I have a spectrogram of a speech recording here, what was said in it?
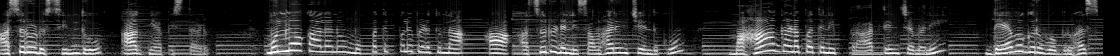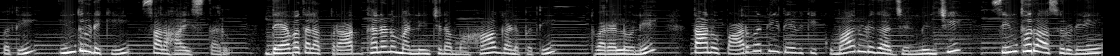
అసురుడు సింధు ఆజ్ఞాపిస్తాడు. ముల్లోకాలను ముప్పతిప్పలు పెడుతున్న ఆ అసురుడిని సంహరించేందుకు మహాగణపతిని ప్రార్థించమని దేవగురువు బృహస్పతి ఇంద్రుడికి సలహా ఇస్తారు. దేవతల ప్రార్థనను మన్నించిన మహాగణపతి త్వరలోనే తాను పార్వతీదేవికి కుమారుడిగా జన్మించి సింధురాసురుడిని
